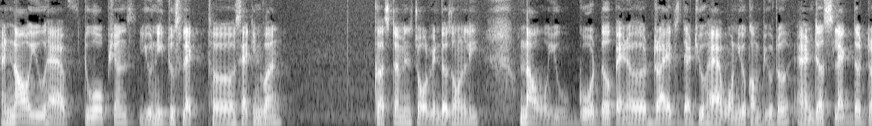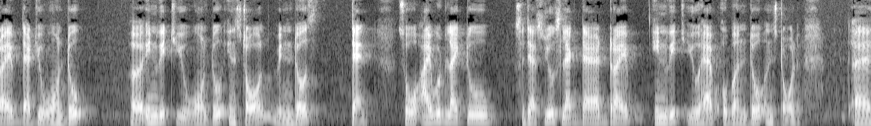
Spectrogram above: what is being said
And now you have two options. You need to select the second one. Custom install windows only. Now you go the pen, uh, drives that you have on your computer and just select the drive that you want to uh, in which you want to install windows 10 so i would like to suggest you select that drive in which you have ubuntu installed. Uh,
